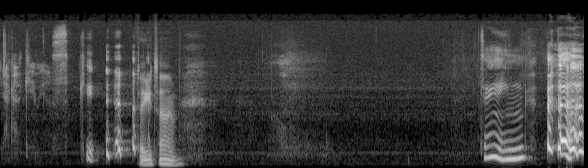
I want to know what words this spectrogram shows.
Y'all gotta give me a second. Take your time. Dang.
